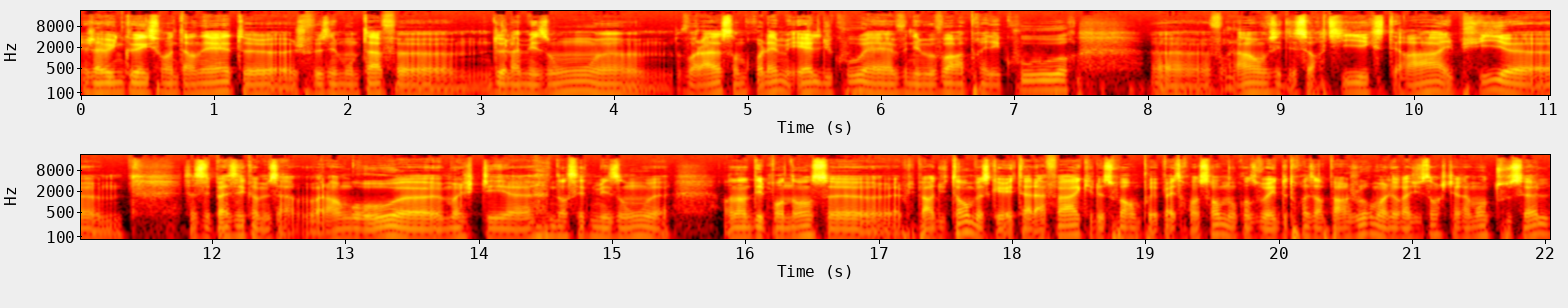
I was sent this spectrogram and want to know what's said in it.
j'avais une connexion internet, je faisais mon taf de la maison, voilà, sans problème. Et elle, du coup, elle venait me voir après les cours. Euh, voilà, on faisait des sorties, etc. Et puis, euh, ça s'est passé comme ça. Voilà, en gros, euh, moi j'étais dans cette maison en indépendance la plupart du temps parce qu'elle était à la fac et le soir on pouvait pas être ensemble, donc on se voyait 2-3 heures par jour. Moi, le reste du temps, j'étais vraiment tout seul.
